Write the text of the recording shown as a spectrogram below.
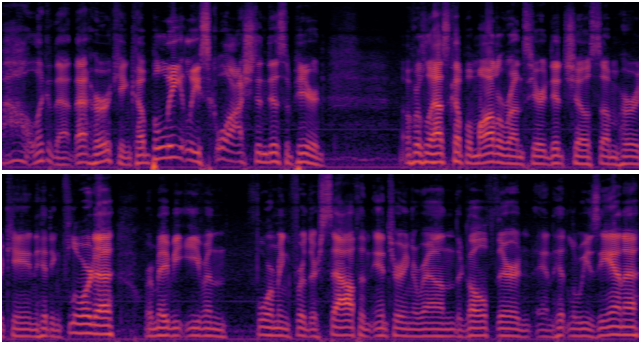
wow, look at that. That hurricane completely squashed and disappeared over the last couple model runs here, it did show some hurricane hitting Florida or maybe even forming further south and entering around the Gulf there and, and hit Louisiana.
